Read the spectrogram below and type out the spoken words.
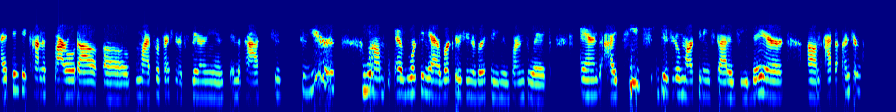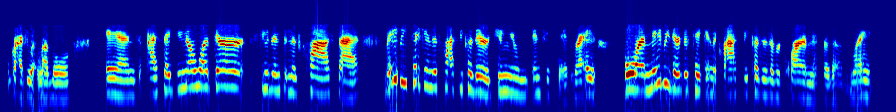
I think it kind of spiraled out of my professional experience in the past two two years um, of working at Rutgers University in New Brunswick, and I teach digital marketing strategy there um, at the undergraduate level. And I said, you know what? There are students in this class that may be taking this class because they're genuinely interested, right? Or maybe they're just taking the class because it's a requirement for them, right?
